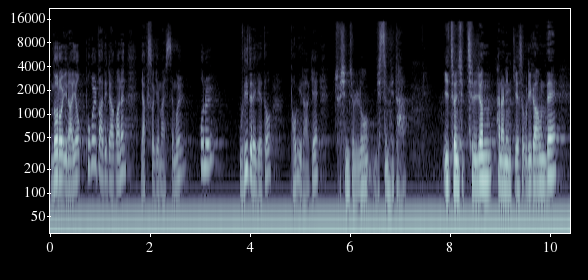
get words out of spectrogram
너로 인하여 복을 받으리라고 하는 약속의 말씀을 오늘 우리들에게도 동일하게 주신 줄로 믿습니다. 2017년 하나님께서 우리 가운데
